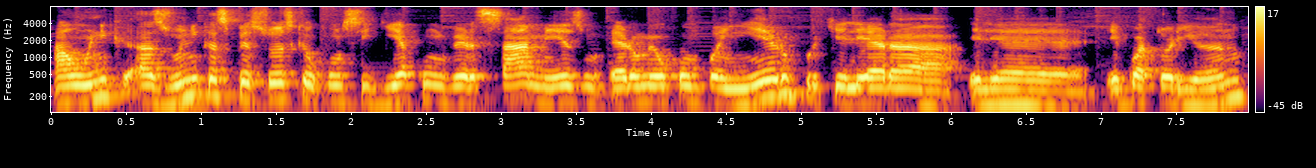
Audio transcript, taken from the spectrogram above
Única, as únicas pessoas que eu conseguia conversar mesmo era o meu companheiro, porque ele era ele é equatoriano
